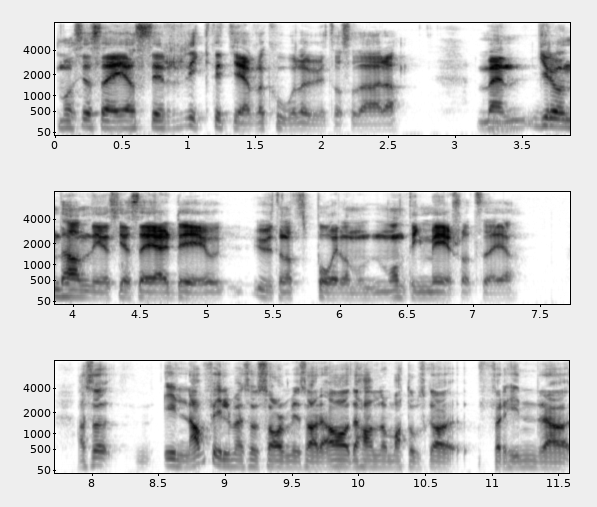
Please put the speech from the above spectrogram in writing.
måste jag säga, ser riktigt jävla coola ut och sådär. Men grundhandlingen ska jag säga är det, utan att spoila nå- någonting mer så att säga. Alltså, innan filmen så sa de ju såhär, ja det handlar om att de ska förhindra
